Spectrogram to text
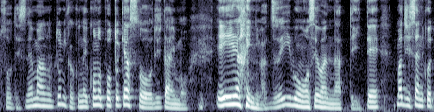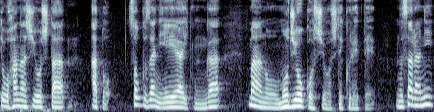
そうですね、まあ、あのとにかくねこのポッドキャスト自体も AI には随分お世話になっていて、まあ、実際にこうやってお話をした後即座に AI 君が、まあ、あの文字起こしをしてくれてでさらに、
